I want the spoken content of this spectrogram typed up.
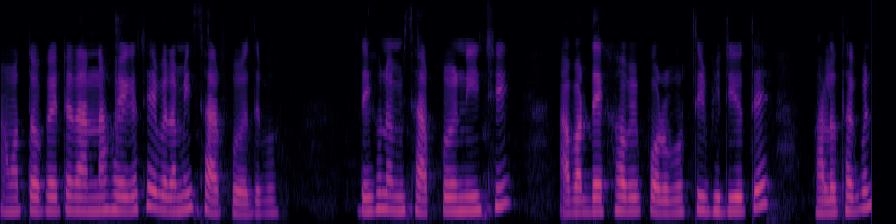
আমার তরকারিটা রান্না হয়ে গেছে, এবার আমি সার্ভ করে দেব। দেখুন, আমি সার্ভ করে নিয়েছি। আবার দেখা হবে পরবর্তী ভিডিওতে। ভালো থাকবেন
